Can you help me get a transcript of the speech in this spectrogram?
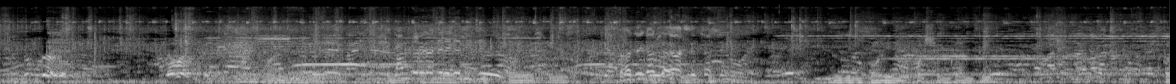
सुंदर होगी। नमस्ते। संक्रांति তো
